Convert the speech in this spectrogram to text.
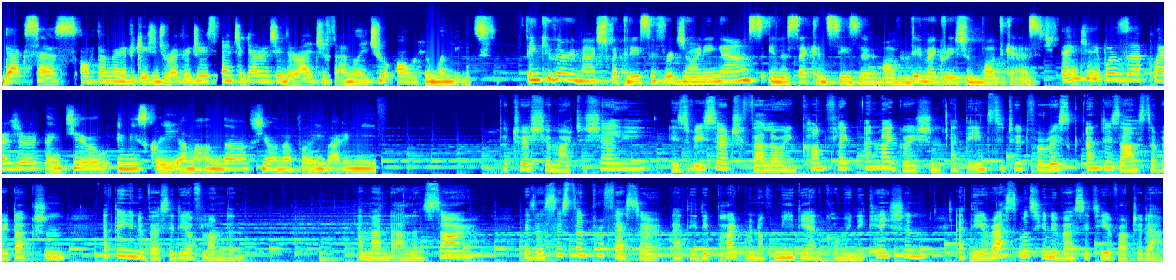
the access of family unification to refugees and to guarantee the right to family to all human beings. Thank you very much, Patricia, for joining us in a second season of the Migration Podcast. Thank you. It was a pleasure. Thank you, Emiskri, Amanda, Fiona, for inviting me. Patricia Martuscelli is Research Fellow in Conflict and Migration at the Institute for Risk and Disaster Reduction at the University of London. Amanda Alencar is Assistant Professor at the Department of Media and Communication at the Erasmus University Rotterdam.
